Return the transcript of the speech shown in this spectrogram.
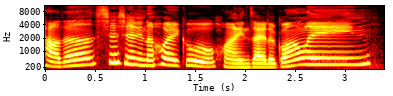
好的，谢谢您的惠顾，欢迎再度光临。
